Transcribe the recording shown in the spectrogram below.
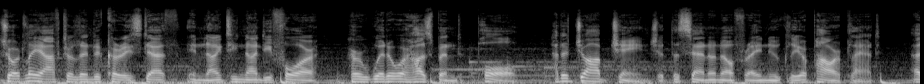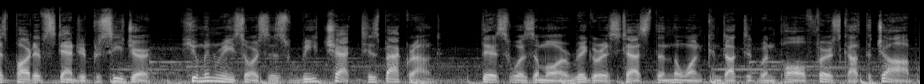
Shortly after Linda Curry's death in 1994, her widower husband, Paul, had a job change at the San Onofre nuclear power plant. As part of standard procedure, Human Resources rechecked his background. This was a more rigorous test than the one conducted when Paul first got the job,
